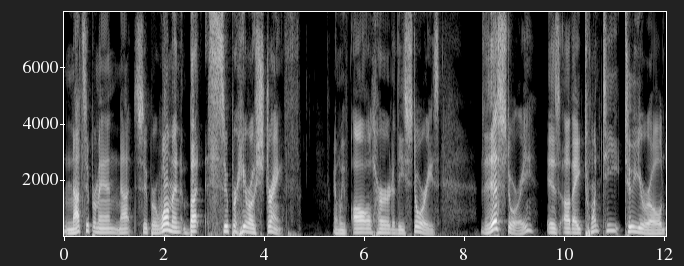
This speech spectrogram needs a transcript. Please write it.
not Superman, not Superwoman, but superhero strength. And we've all heard of these stories. This story is of a 22 year old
